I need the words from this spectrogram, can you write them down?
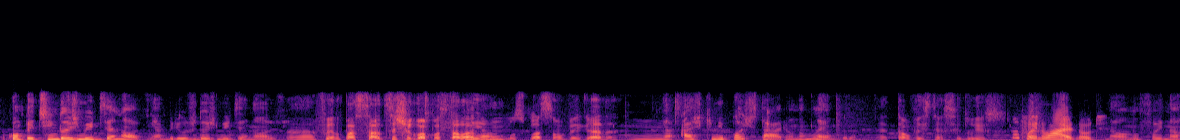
Eu competi em 2019, em abril de 2019. Ah, foi ano passado. Você chegou a postar lá Foi no ano. Musculação Vegana? Hum, acho que me postaram, não lembro. É, talvez tenha sido isso. Não foi no Arnold? Não, não foi não.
